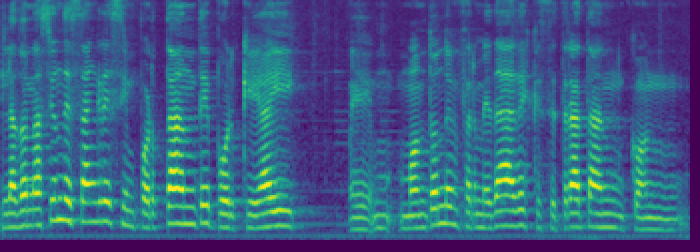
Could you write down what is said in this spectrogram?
La donación de sangre es importante porque hay eh, un montón de enfermedades que se tratan con,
